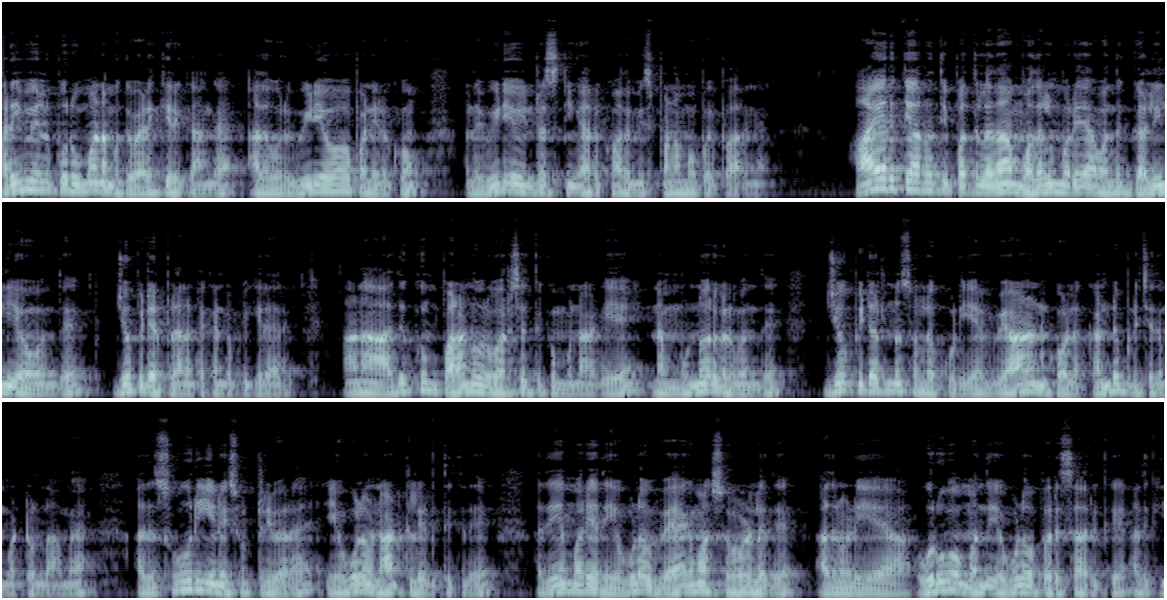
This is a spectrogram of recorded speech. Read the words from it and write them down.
அறிவியல் பூர்வமாக நமக்கு விளக்கியிருக்காங்க. அதை ஒரு வீடியோவாக பண்ணியிருக்கோம். அந்த வீடியோ இன்ட்ரெஸ்டிங்காக இருக்கும். அதை மிஸ் பண்ணாமல் போய் பாருங்கள் ஆயிரத்தி அறநூற்றி பத்தில் தான் முதல் முறையாக வந்து கலீலியோ வந்து ஜூபிட்டர் பிளானட்டை கண்டுபிடிக்கிறாரு. ஆனால் அதுக்கும் பல நூறு வருஷத்துக்கு முன்னாடியே நம் முன்னோர்கள் வந்து ஜூபிட்டர்னு சொல்லக்கூடிய வியாழன் கோளை கண்டுபிடிச்சது மட்டும் இல்லாமல் அது சூரியனை சுற்றி வர எவ்வளோ நாட்கள் எடுத்துக்குது அதே மாதிரி அது எவ்வளோ வேகமாக சுழலுது அதனுடைய உருவம் வந்து எவ்வளோ பெருசாக இருக்குது அதுக்கு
